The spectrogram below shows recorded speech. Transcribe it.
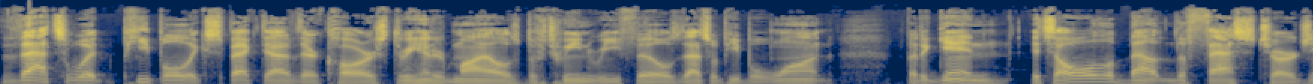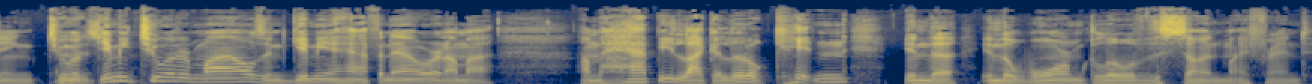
that's what people expect out of their cars 300 miles between refills. That's what people want. But again, it's all about the fast charging. Two, give me 200 miles and give me a half an hour, and I'm a, I'm happy like a little kitten in the in the warm glow of the sun, my friend.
